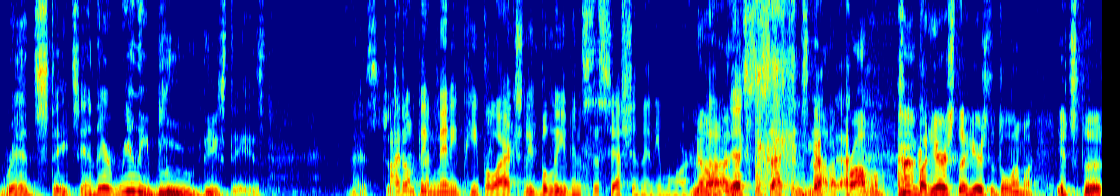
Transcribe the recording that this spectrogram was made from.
red states, and they're really blue these days. I don't think many people actually believe in secession anymore. No, Uh, I think secession's not a problem. but here's the, here's the dilemma it's the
